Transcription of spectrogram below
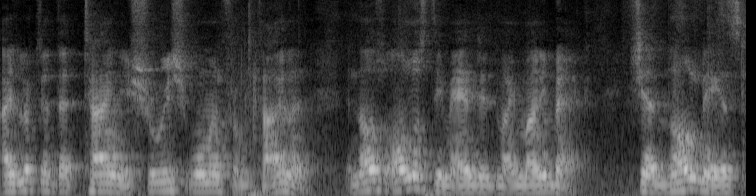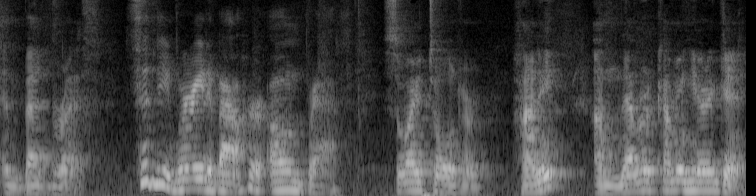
I looked at that tiny, shrewish woman from Thailand and almost demanded my money back. She had long nails and bad breath. Sydney worried about her own breath. So I told her, Honey, I'm never coming here again.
